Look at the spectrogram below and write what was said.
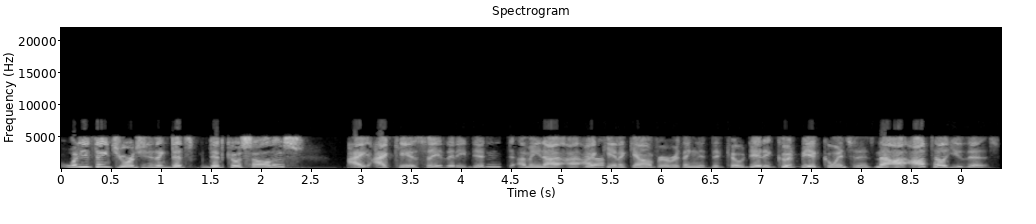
what do you think, George? Do you think Dit- Ditko saw this? I, I can't say that he didn't. I mean, I, I, Yeah. I can't account for everything that Ditko did. It could be a coincidence. Now, I, I'll tell you this.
